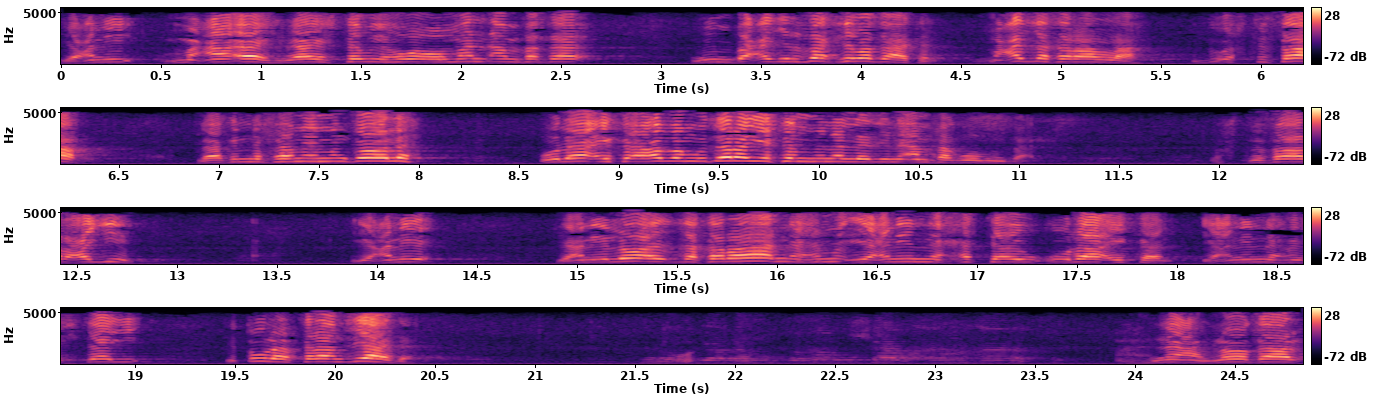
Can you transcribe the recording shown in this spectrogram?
يعني مع إيش؟ لا يستوي هو ومن أنفق من بعد الفتح وقاتل ما عاد ذكر الله اختصار لكن نفهمه من قوله أولئك أعظم درجة من الذين أنفقوا من بعد. اختصار عجيب. يعني يعني لو ذكرها نحن يعني إن حتى أولئك يعني إنه يحتاج يطول الكلام زيادة. نعم لو قال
